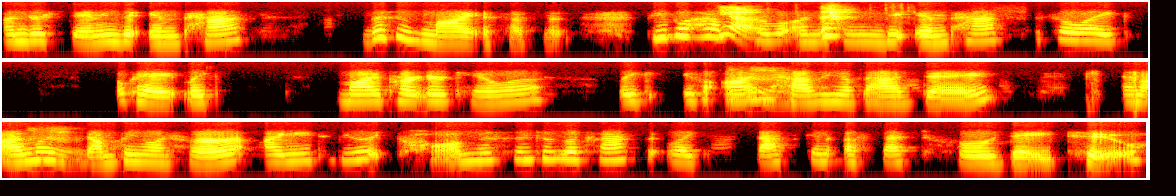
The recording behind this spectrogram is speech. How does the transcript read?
understanding the impact. This is my assessment. People have Yeah. trouble understanding the impact. So like okay, like my partner Kayla, like if I'm hmm having a bad day and I'm like hmm dumping on her, I need to be like cognizant of the fact that like that's gonna affect her day too.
